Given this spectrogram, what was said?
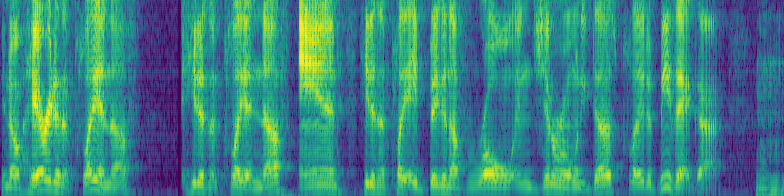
You know, Harry doesn't play enough. He doesn't play enough, and he doesn't play a big enough role in general when he does play to be that guy. Mm-hmm.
